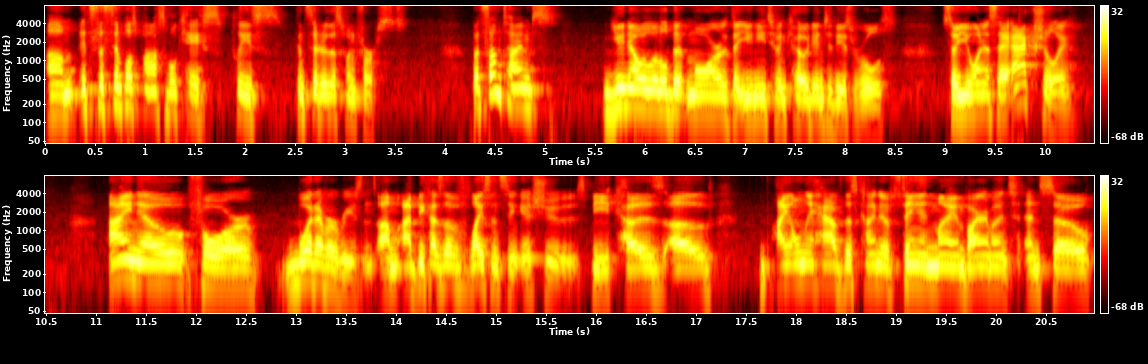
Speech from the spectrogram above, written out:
Um, it's the simplest possible case. Please consider this one first. But sometimes you know a little bit more that you need to encode into these rules. So you want to say, actually, I know for whatever reasons, um, because of licensing issues, because of I only have this kind of thing in my environment, and so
